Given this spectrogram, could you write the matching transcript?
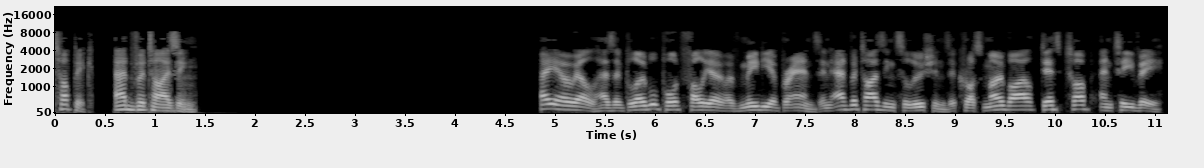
Topic: Advertising. AOL has a global portfolio of media brands and advertising solutions across mobile, desktop, and TV.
